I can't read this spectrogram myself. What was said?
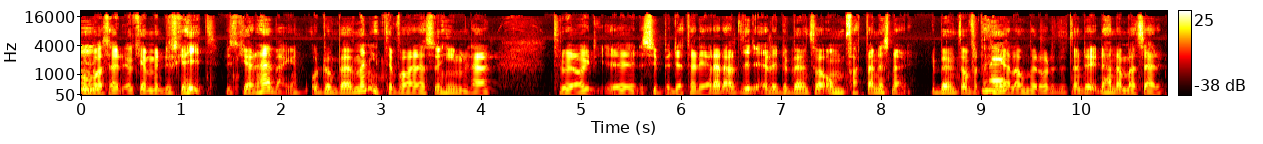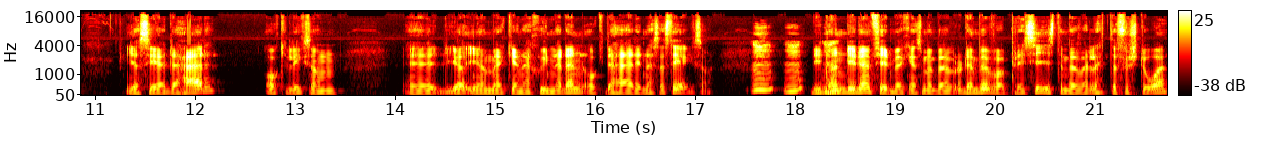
Och vara så här, okej men du ska hit, du ska göra den här vägen. Och då behöver man inte vara så himla, tror jag, eh, superdetaljerad alltid. Eller du behöver inte vara omfattande snarare. Du behöver inte omfatta Nej. hela området. Utan det, det handlar om att så här, jag ser det här och liksom eh, jag, jag märker den här skillnaden och det här är nästa steg. Så. det, är den, det är den feedbacken som man behöver och den behöver vara precis, den behöver vara lätt att förstå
